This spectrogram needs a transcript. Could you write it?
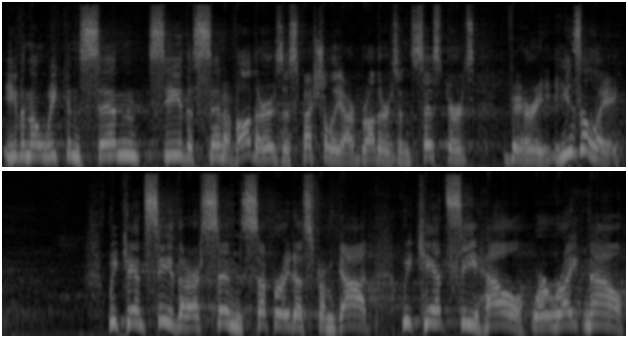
even though we can sin, see the sin of others, especially our brothers and sisters, very easily. We can't see that our sins separate us from God. We can't see hell, where right now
